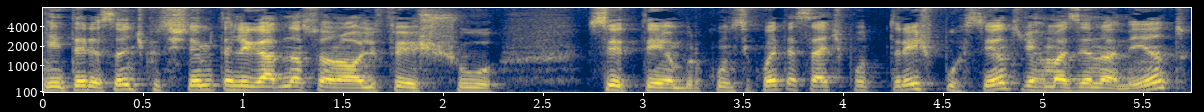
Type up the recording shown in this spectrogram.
É interessante que o sistema interligado nacional ele fechou setembro com 57,3% de armazenamento.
